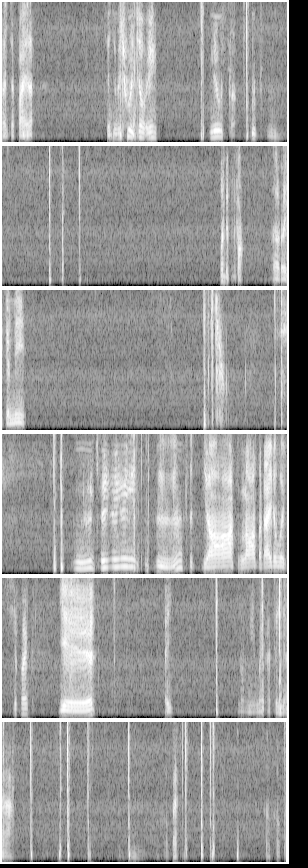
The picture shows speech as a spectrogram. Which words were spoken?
อาจารย์จะไปละฉันจะไปช่วยเจ้าเองเร็วจ้ะอื้อหือ What the fuck อะไรกันนี่เอ้ยเอ้ยเอ้ยเอ้ยอื้อหือสุดยอด รอดมาได้ด้วยใช่ไหมเย็ดไอ้ตรงนี้ไม่น่าจะยากอื้อหือเข้าไปเอาเข้าไป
